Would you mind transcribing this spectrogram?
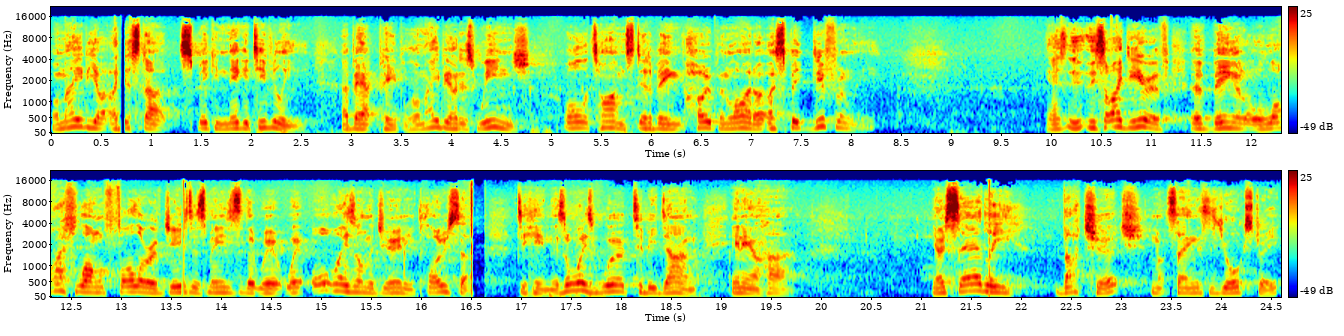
Or maybe I just start speaking negatively about people, or maybe I just whinge all the time instead of being hope and light. I, I speak differently. You know, this idea of, of being a lifelong follower of Jesus means that we're, we're always on the journey closer to Him. There's always work to be done in our heart. You know, sadly, the church, I'm not saying this is York Street,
